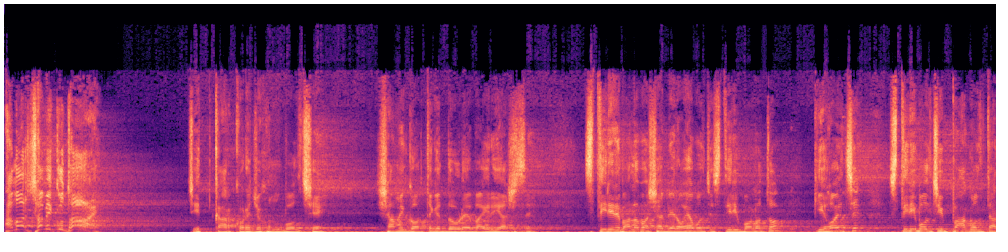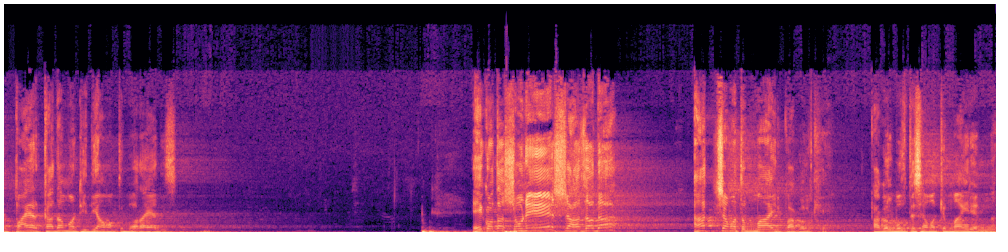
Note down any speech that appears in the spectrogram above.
আমার স্বামী কোথায়? চিৎকার করে যখন বলছে, স্বামী ঘর থেকে দৌড়ে বাইরে আসছে। স্ত্রীর ভালোবাসা বের হয়ে। বলছে, স্ত্রী, বলো তো, কি হয়েছে? স্ত্রী বলছি, পাগল, তার পায়ের কাদামাটি দিয়ে আমাকে ভরাইয়া দিছে। এই কথা শুনে শাহজাদা আচ্ছা মতো মায়ের পাগল খেয়ে। পাগল বলতেছে, আমাকে মাইরেন না।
